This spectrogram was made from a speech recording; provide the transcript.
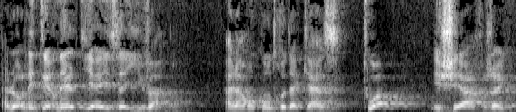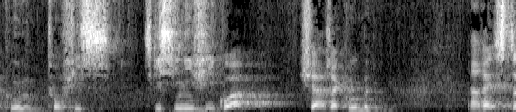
Alors l'Éternel dit à Esaïe, va à la rencontre d'Akaz, toi et Shear Jacoum, ton fils. Ce qui signifie quoi? Cher Jacob, un reste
